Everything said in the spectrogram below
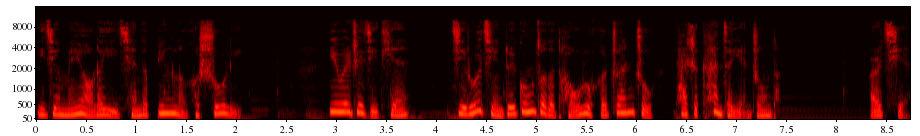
已经没有了以前的冰冷和疏离，因为这几天。季如锦对工作的投入和专注，他是看在眼中的，而且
